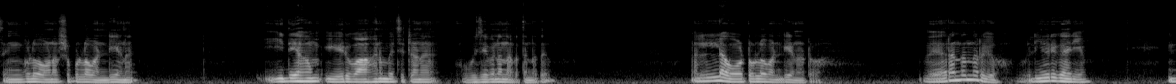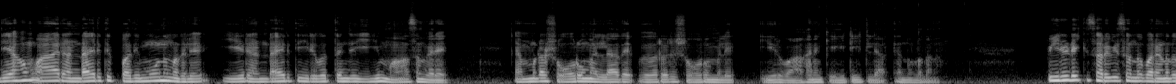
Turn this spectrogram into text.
സിംഗിൾ ഓണർഷിപ്പുള്ള വണ്ടിയാണ്. ഇദ്ദേഹം ഈ ഒരു വാഹനം വെച്ചിട്ടാണ് ഉപജീവനം നടത്തുന്നത്. നല്ല ഓട്ടമുള്ള വണ്ടിയാണ് കേട്ടോ. വേറെന്തെന്നറിയോ? വലിയൊരു കാര്യം. ഇദ്ദേഹം ആ രണ്ടായിരത്തി പതിമൂന്ന് മുതൽ ഈ രണ്ടായിരത്തി ഇരുപത്തഞ്ച് ഈ മാസം വരെ നമ്മുടെ ഷോറൂം അല്ലാതെ വേറൊരു ഷോറൂമിൽ ഈ ഒരു വാഹനം കയറ്റിയിട്ടില്ല എന്നുള്ളതാണ്. പീരിയഡിക് സർവീസ് എന്ന് പറയുന്നത്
